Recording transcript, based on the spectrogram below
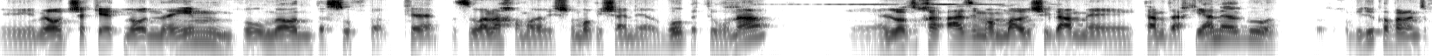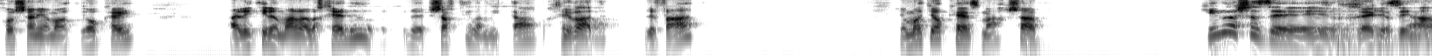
מאוד שקט מאוד נעים והוא מאוד אסוף גם. כן אז הוא הלך אמר לי שלמה וישי נהרגו בתאונה. אה, אני לא זוכר אז אם הוא אמר לי שגם אה, טן ואחיה נהרגו לא זוכר בדיוק אבל אני זוכר שאני אמרתי אוקיי. עליתי למעלה לחדר ישבתי על המיטה לבד. לבד. אמרתי אוקיי אז מה עכשיו? כאילו יש איזה רגע זה, אה?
